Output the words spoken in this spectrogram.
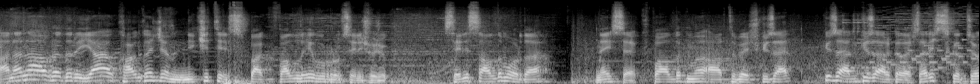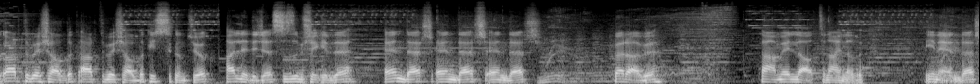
Ananı avradırı ya kankacım Nikitis bak vallahi vururum seni çocuk. Seni saldım orada. Neyse kupa aldık mı artı 5 güzel. Güzel güzel arkadaşlar hiç sıkıntı yok. Artı 5 aldık artı 5 aldık hiç sıkıntı yok. Halledeceğiz hızlı bir şekilde. Ender Ender Ender. Ver abi. Tamam 50 altın aynadık. Yine Ender.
